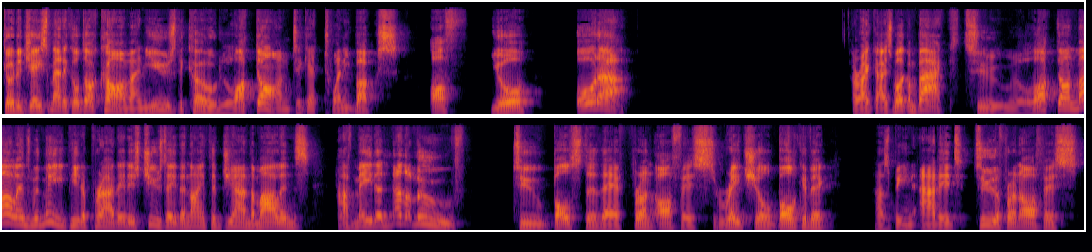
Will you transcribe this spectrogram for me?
Go to jasemedical.com and use the code locked on to get 20 bucks off your order. All right, guys, welcome back to Locked On Marlins with me, Peter Pratt. It is Tuesday, the 9th of Jan. The Marlins have made another move to bolster their front office. Rachel Balkovec has been added to the front office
